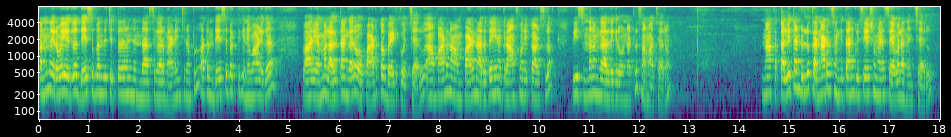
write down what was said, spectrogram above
పంతొమ్మిది వందల ఇరవై ఐదులో దేశబంధు చిత్తరంజన్ దాస్ గారు మరణించినప్పుడు అతని దేశభక్తికి నివాళిగా వారి అమ్మ లలితాంగ్ గారు ఒక పాటతో బయటకు వచ్చారు. ఆ పాటను ఆమె పాడిన అరుదైన గ్రామ్ఫోన్ రికార్డ్స్లో వి. సుందరం గారి దగ్గర ఉన్నట్లు సమాచారం. నాకు తల్లిదండ్రులు కర్ణాటక సంగీతానికి విశేషమైన సేవలు అందించారు.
